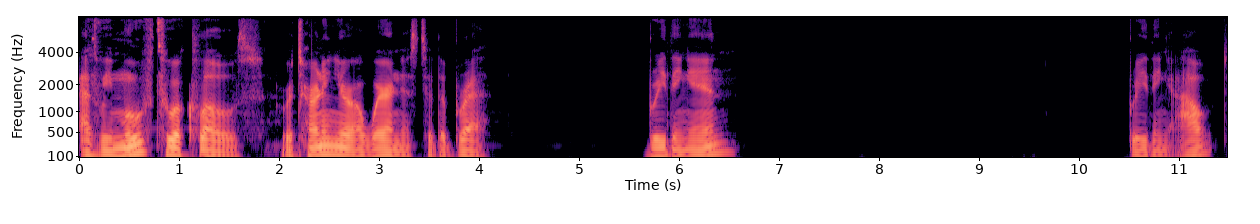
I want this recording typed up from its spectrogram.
As we move to a close, returning your awareness to the breath, breathing in, breathing out,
